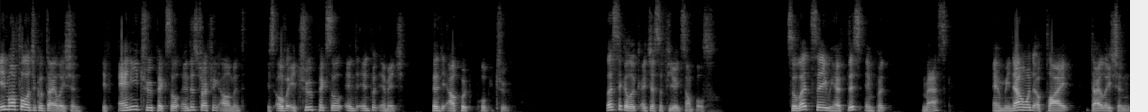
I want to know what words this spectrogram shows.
In morphological dilation, if any true pixel in the structuring element is over a true pixel in the input image, then the output will be true. Let's take a look at just a few examples. So let's say we have this input mask, and we now want to apply dilation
